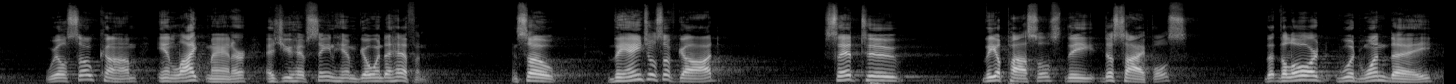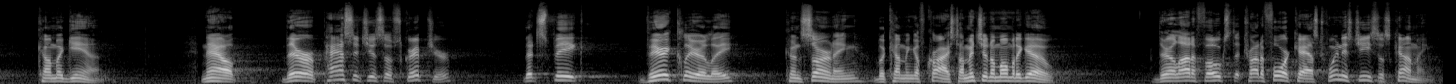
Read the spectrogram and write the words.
will so come in like manner as you have seen him go into heaven. And so the angels of God said to the apostles, the disciples, that the Lord would one day come again. Now, there are passages of Scripture that speak very clearly concerning the coming of Christ. I mentioned a moment ago, there are a lot of folks that try to forecast when is Jesus coming?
